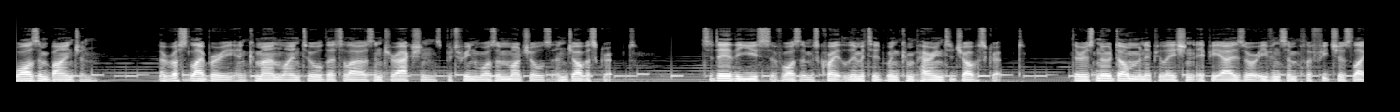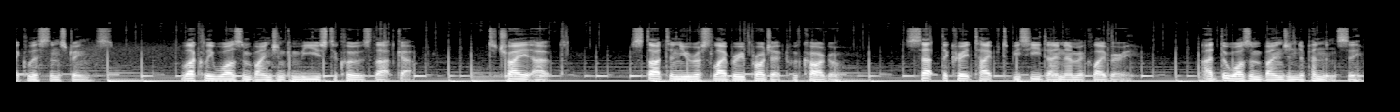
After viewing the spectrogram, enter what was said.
WASM a Rust library and command line tool that allows interactions between WASM modules and JavaScript. Today the use of WASM is quite limited when comparing to JavaScript. There is no DOM manipulation APIs or even simpler features like lists and strings. Luckily WASM can be used to close that gap. To try it out, start a new Rust library project with Cargo. Set the crate type to be C dynamic library. Add the WASM bindgen dependency.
